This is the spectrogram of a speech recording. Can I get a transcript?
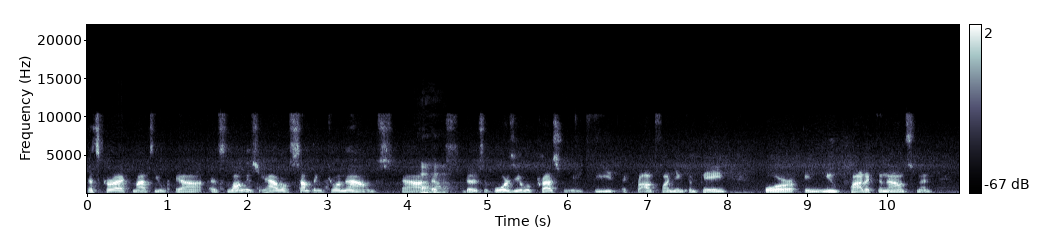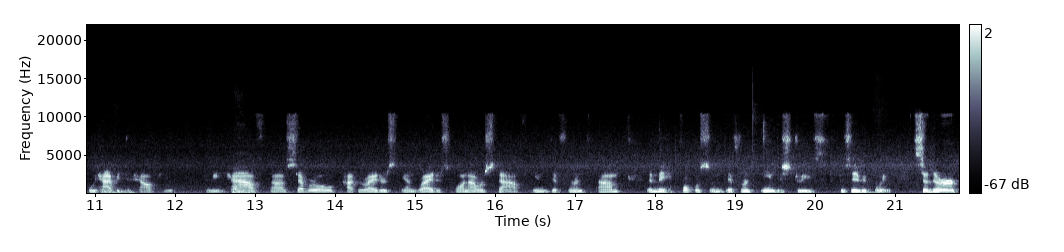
That's correct, Matthew. Uh, as long as you have something to announce, uh, Uh-huh. that there's a worthy of press release, be it a crowdfunding campaign or a new product announcement, we're happy to help you. We have uh, several copywriters and writers on our staff in different, um, and they focus on different industries specifically. So they're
